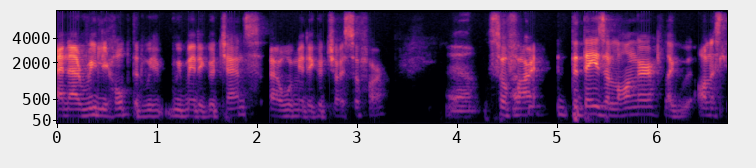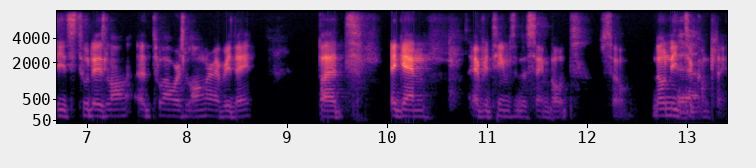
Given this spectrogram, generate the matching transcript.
and i really hope that we we made a good chance uh, we made a good choice so far yeah. so far Okay. the days are longer like honestly it's two days long uh, two hours longer every day but again every team's in the same boat so no need to complain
